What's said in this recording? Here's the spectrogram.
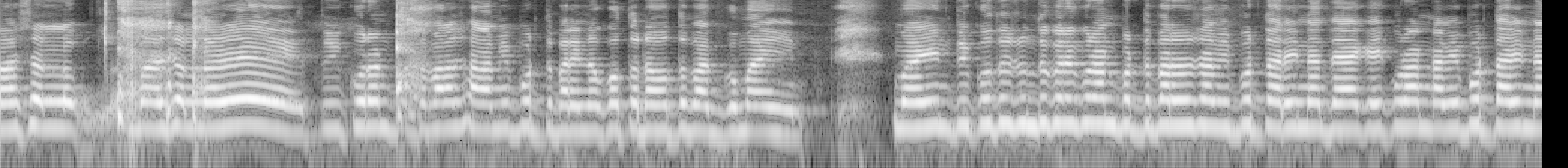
মাশাল্লাহ মাশাল্লাহ রে তুই কোরআন পড়তে পারোস আর আমি পড়তে পারি না কতটা হতো ভাগ্য মাহিন মাহিন তুই কত সুন্দর করে কোরআন পড়তে পারোস আমি পড়তে পারি না দেখ এই কোরআনটা আমি পড়তে পারি না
